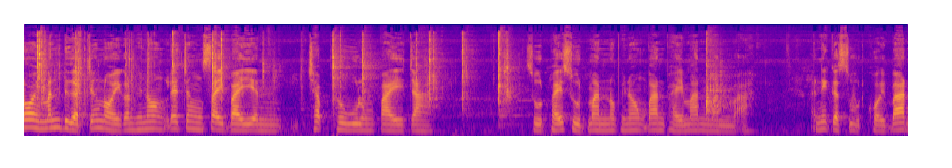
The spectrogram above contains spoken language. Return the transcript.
ร้อยมันเดือดจังหน่อยก่อนพี่น้อง แล้วจังใส่ใบอันชับพลูลงไปจ้าสูตรไผ่สูตรมันเนาะพี่น้องบ้านไผ่มันมันวะอันนี้ก็สูตรข่อยบ้าน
